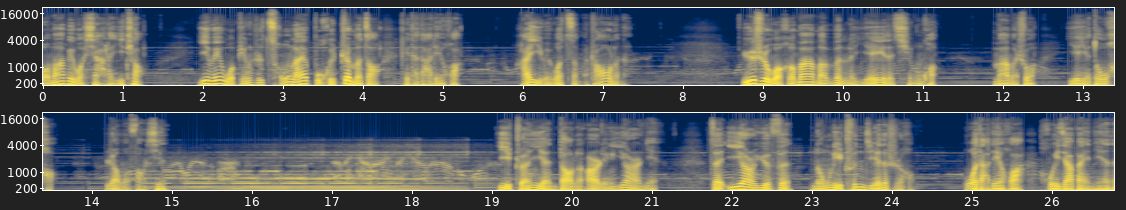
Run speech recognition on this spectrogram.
我妈被我吓了一跳，因为我平时从来不会这么早给她打电话，还以为我怎么着了呢。于是我和妈妈问了爷爷的情况，妈妈说爷爷都好，让我放心。一转眼到了二零一二年，在一二月份农历春节的时候，我打电话回家拜年，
